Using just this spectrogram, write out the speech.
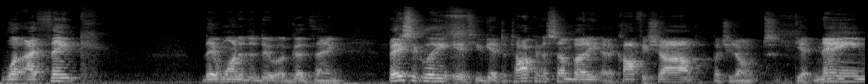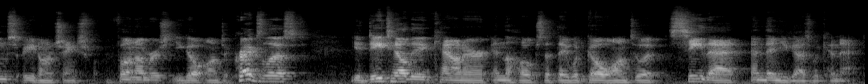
what I think they wanted to do a good thing. Basically, if you get to talking to somebody at a coffee shop, but you don't get names or you don't exchange phone numbers, you go onto Craigslist, you detail the encounter in the hopes that they would go onto it, see that, and then you guys would connect.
